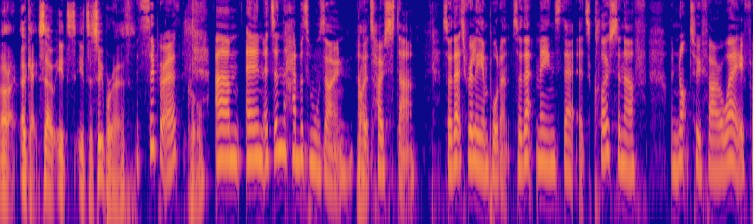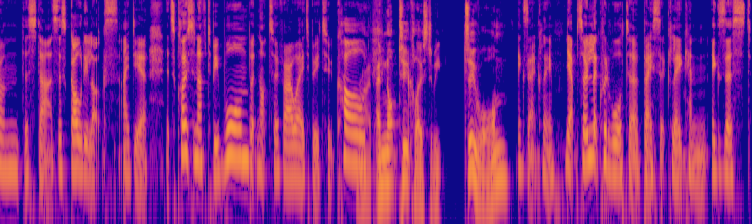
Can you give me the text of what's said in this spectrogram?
All right. Okay. So it's it's a super Earth. It's super Earth. Cool. Um, and it's in the habitable zone of Right. its host star. So that's really important. So that means that it's close enough and not too far away from the stars, this Goldilocks idea. It's close enough to be warm, but not too far away to be too cold. Right. And not too close to be too warm. Exactly. Yep. So liquid water basically can exist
